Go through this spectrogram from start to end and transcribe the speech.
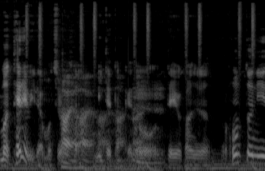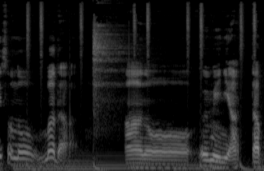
まあテレビではもちろんさ、見てたけど、うんっていう感じなの。本当にそのまだあの海にあったっ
